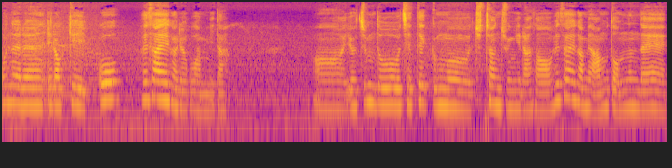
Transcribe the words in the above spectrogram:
오늘은 이렇게 입고 회사에 가려고 합니다. 어, 요즘도 재택근무 추천 중이라서 회사에 가면 아무도 없는데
